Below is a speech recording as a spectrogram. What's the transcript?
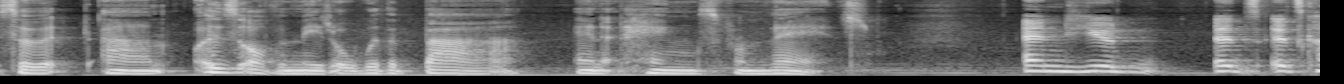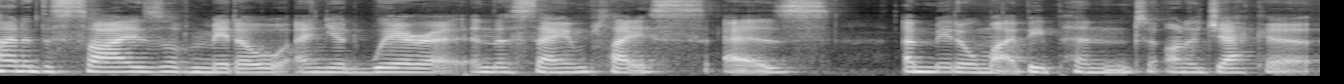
so it um, is of a medal with a bar, and it hangs from that. And you'd it's it's kind of the size of medal and you'd wear it in the same place as a medal might be pinned on a jacket.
